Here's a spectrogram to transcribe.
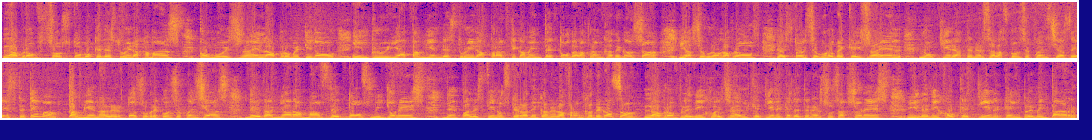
Lavrov sostuvo que destruir a Hamas como Israel ha prometido incluiría también destruir a prácticamente toda la franja de Gaza y aseguró Lavrov, estoy seguro de que Israel no quiere atenerse a las consecuencias de este tema. También alertó sobre consecuencias de dañar a más de 2 millones de palestinos que radican en la franja de Gaza. Lavrov le dijo a Israel que tiene que detener sus acciones y le dijo que tiene que implementar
